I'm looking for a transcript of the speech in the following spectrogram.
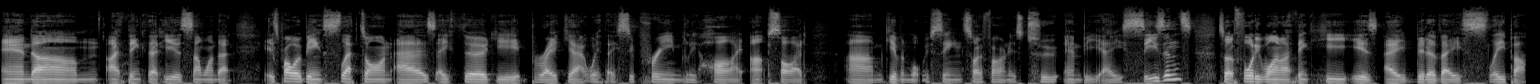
and um, I think that he is someone that is probably being slept on as a third year breakout with a supremely high upside. Um, given what we've seen so far in his two NBA seasons. So at 41, I think he is a bit of a sleeper.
